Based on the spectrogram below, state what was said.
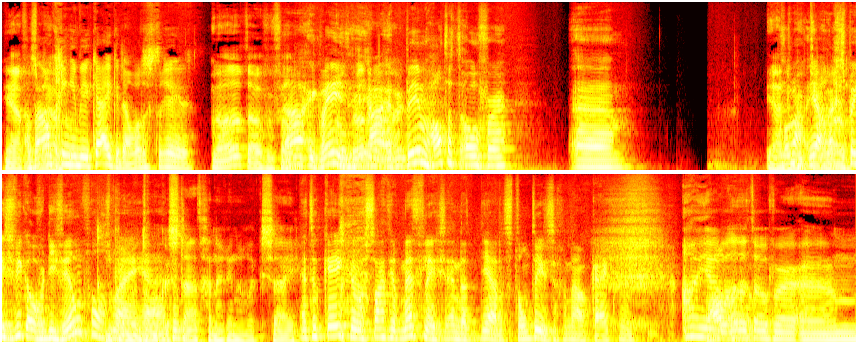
Ja, waarom ging je weer kijken dan? Wat is de reden? We hadden het over van... ja, ik weet Oh, niet. Brother Ja. Pim had het over... ehm, Ja, volgens ik ja, specifiek over die film volgens ik mij. Ja. donker En toen, staat gaan herinneren wat ik zei. en toen keken we, staat hij op Netflix en dat, ja, dat stond hier. Ik van, nou kijk. Oh ja, we hadden- het over... ehm,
